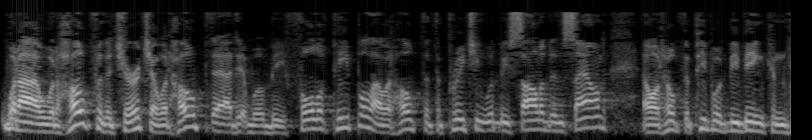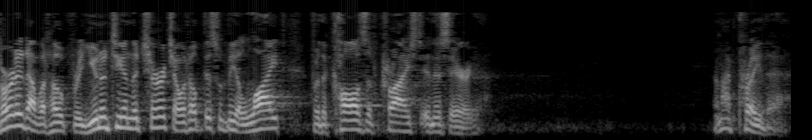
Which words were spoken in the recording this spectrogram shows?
What I would hope for the church, I would hope that it will be full of people. I would hope that the preaching would be solid and sound. I would hope that people would be being converted. I would hope for unity in the church. I would hope this would be a light for the cause of Christ in this area. And I pray that.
